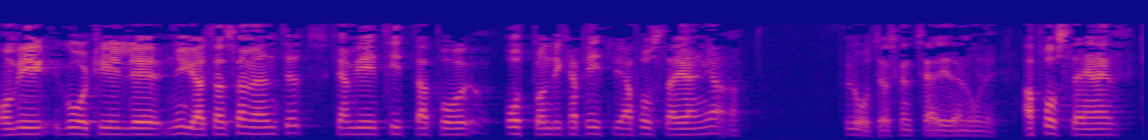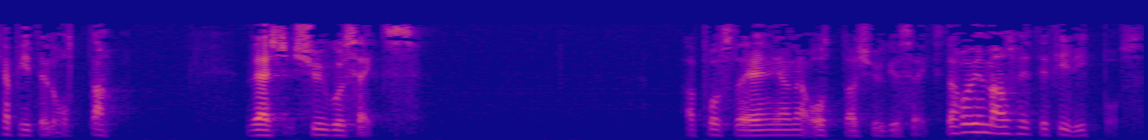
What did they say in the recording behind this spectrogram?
Om vi går till eh, nya testamentet kan vi titta på åttonde kapitlet i apostlagärningarna. Förlåt jag ska inte säga det i den ordningen. Apostlagärningarna kapitel 8 vers 26 apostlagärningarna 8, 26 där har vi en man som heter Filippos.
